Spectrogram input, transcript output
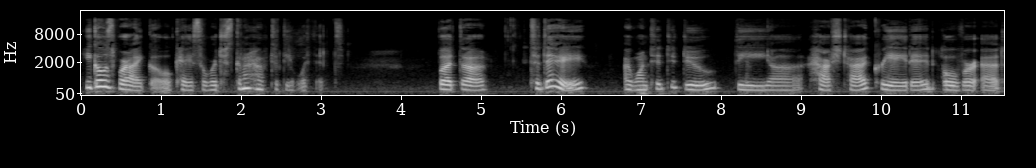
he goes where I go, okay? So we're just gonna have to deal with it. But uh, today, I wanted to do the uh, hashtag created over at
